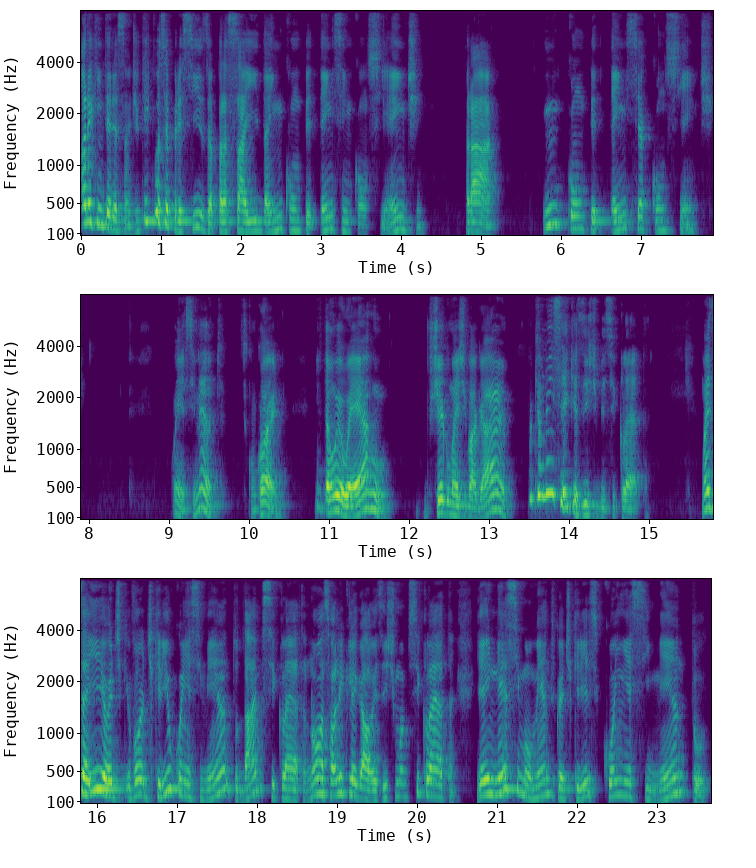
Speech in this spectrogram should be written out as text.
Olha que interessante. O que você precisa para sair da incompetência inconsciente para incompetência consciente? Conhecimento. Você concorda? Então eu erro, chego mais devagar, porque eu nem sei que existe bicicleta. Mas aí eu vou adquirir o conhecimento da bicicleta. Nossa, olha que legal, existe uma bicicleta. E aí, nesse momento que eu adquiri esse conhecimento,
